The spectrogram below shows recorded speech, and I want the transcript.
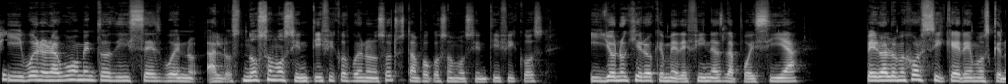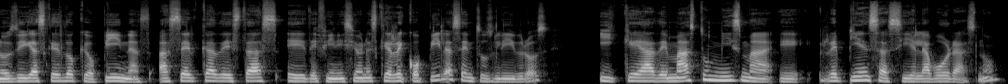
Y bueno, en algún momento dices, bueno, a los no somos científicos, bueno, nosotros tampoco somos científicos, y yo no quiero que me definas la poesía, pero a lo mejor sí queremos que nos digas qué es lo que opinas acerca de estas eh, definiciones que recopilas en tus libros y que además tú misma eh, repiensas y elaboras, ¿no?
